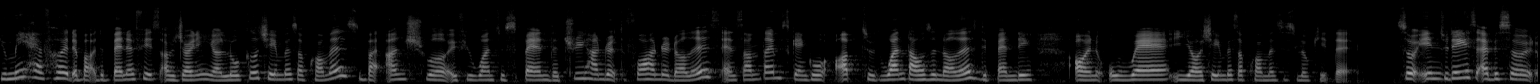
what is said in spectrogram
You may have heard about the benefits of joining your local chambers of commerce, but unsure if you want to spend the 300 to $400 and sometimes can go up to $1,000 depending on where your chambers of commerce is located. So, in today's episode,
